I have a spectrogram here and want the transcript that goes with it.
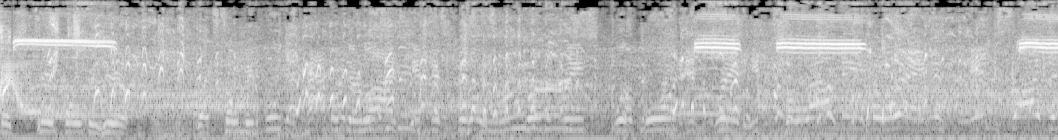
Much take over here. Like so many More than half of their lives in this business. Roman Reigns was born and bred in surrounding the ring inside the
